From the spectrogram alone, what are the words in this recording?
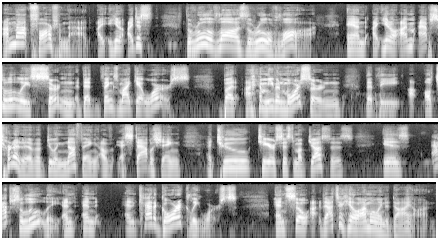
I'm not far from that. I you know I just the rule of law is the rule of law, and I you know I'm absolutely certain that things might get worse. But I am even more certain that the uh, alternative of doing nothing, of establishing a two tier system of justice, is absolutely and, and, and categorically worse. And so uh, that's a hill I'm willing to die on.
